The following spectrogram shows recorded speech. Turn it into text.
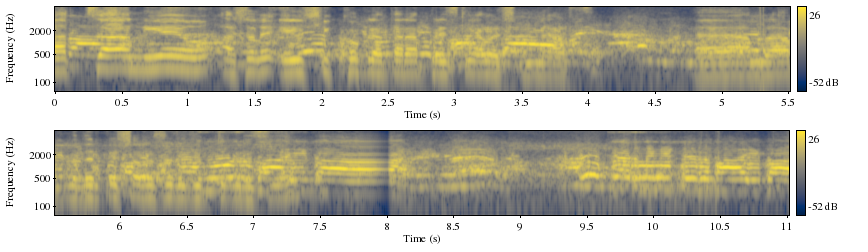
বাচ্চা নিয়েও আসলে এই শিক্ষকরা তারা প্রেস ক্লাবের সামনে আসছে। আমরা আপনাদেরকে সরাসরি যুক্ত করেছিলাম। চার মিনিটের ভাইবা।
